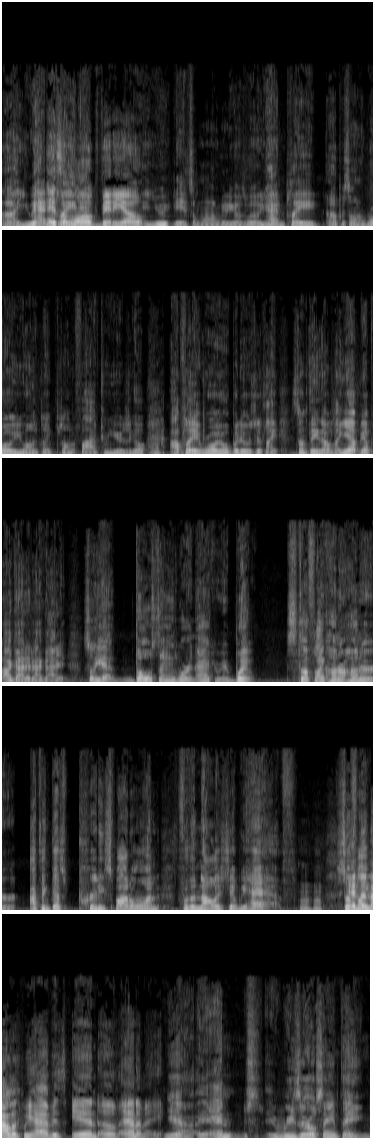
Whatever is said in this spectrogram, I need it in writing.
Uh, you hadn't it's a long it video. you it's a long video as well. You hadn't played uh, Persona Royal. You only played Persona Five two years ago. Mm-hmm. I played Royal, but it was just like some things I was like, "Yep, yep, I got it, I got it." So yeah, those things were inaccurate, but stuff like Hunter Hunter, I think that's pretty spot on for the knowledge that we have. So and like the knowledge we have is end of anime. yeah, and ReZero, same thing.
